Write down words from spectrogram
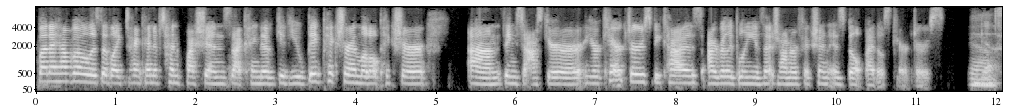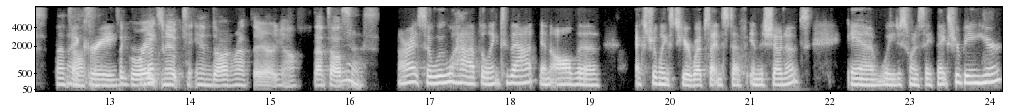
but I have a list of like ten kind of ten questions that kind of give you big picture and little picture um, things to ask your your characters because I really believe that genre fiction is built by those characters. Yeah, yes, that's I awesome. agree. It's a great that's, note to end on right there. Yeah, that's awesome. Yes. All right, so we will have the link to that and all the extra links to your website and stuff in the show notes. And we just want to say thanks for being here.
